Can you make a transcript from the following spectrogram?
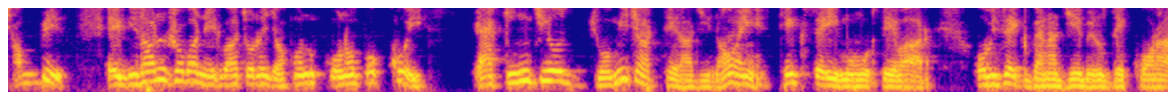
ছাব্বিশ, এই বিধানসভা নির্বাচনে যখন কোনো পক্ষই এক ইঞ্চিও জমি ছাড়তে রাজি নয়, ঠিক সেই মুহূর্তে এবার অভিষেক ব্যানার্জির বিরুদ্ধে করা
